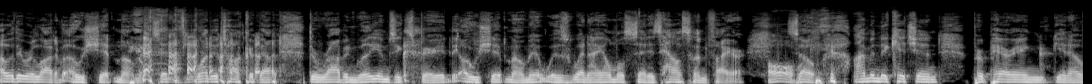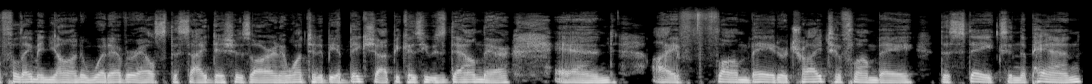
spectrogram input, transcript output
Oh, there were a lot of oh shit moments. And if you want to talk about the Robin Williams experience, the oh shit moment was when I almost set his house on fire. Oh, So I'm in the kitchen preparing, you know, filet mignon and whatever else the side dishes are. And I wanted to be a big shot because he was down there and I flambéed or tried to flambe the steaks in the pan,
